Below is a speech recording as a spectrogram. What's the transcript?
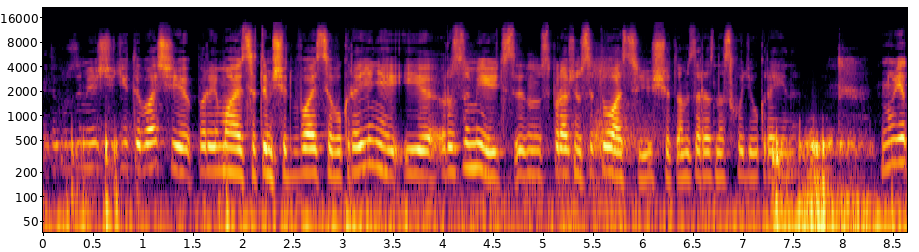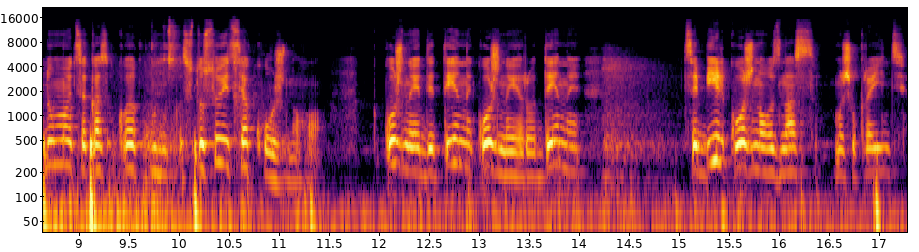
Я так розумію, що діти ваші переймаються тим, що відбувається в Україні, і розуміють ну, справжню ситуацію, що там зараз на сході України. Ну, я думаю, це стосується кожного, кожної дитини, кожної родини. Це біль кожного з нас, ми ж українці.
